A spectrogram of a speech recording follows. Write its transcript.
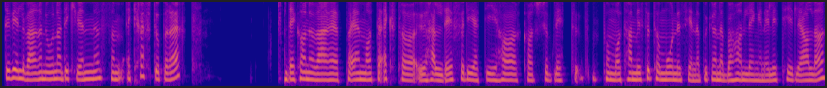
Det vil være noen av de kvinnene som er kreftoperert. Det kan jo være på en måte ekstra uheldig, fordi at de har kanskje blitt på en måte har mistet hormonene sine av behandlingen i litt tidlig alder.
